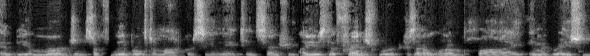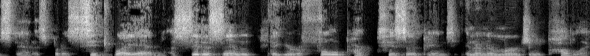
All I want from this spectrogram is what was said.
and the emergence of liberal democracy in the 18th century. I use the French word because I don't want to imply immigration status, but a citoyen, a citizen, that you're a full participant in an emerging public.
